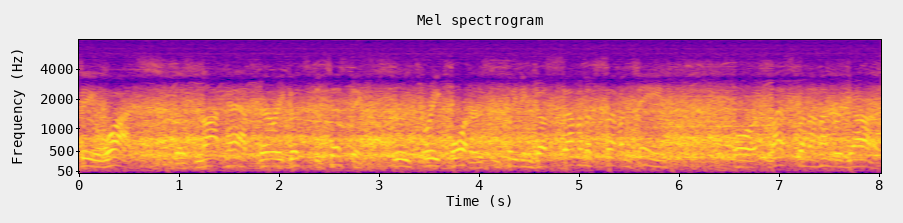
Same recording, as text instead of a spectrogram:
J.C. Watts does not have very good statistics through three quarters, completing just 7 of 17 for less than 100 yards.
